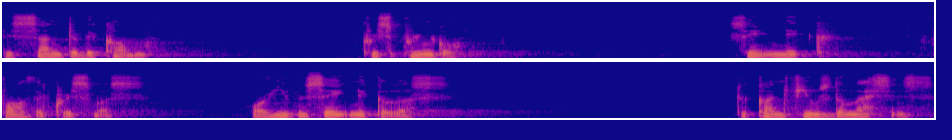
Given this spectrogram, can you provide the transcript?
The Santa become Kris Kringle, Saint Nick, Father Christmas or even St. Nicholas to confuse the masses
